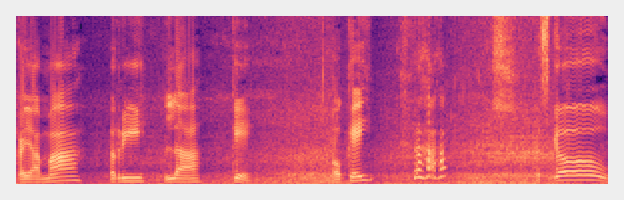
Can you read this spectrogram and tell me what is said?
Kaya Marilaki. Okay? Let's go!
